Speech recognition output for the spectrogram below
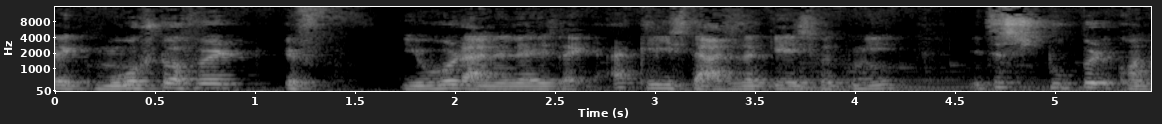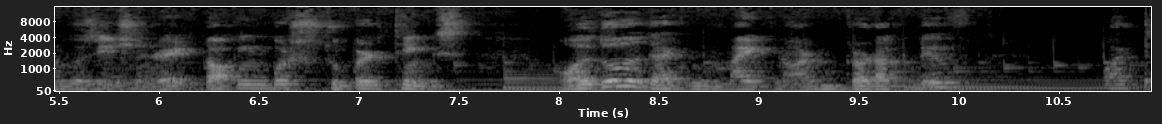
like most of it, if you would analyze, like at least that's the case with me. It's a stupid conversation, right? Talking about stupid things. Although that might not be productive, but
